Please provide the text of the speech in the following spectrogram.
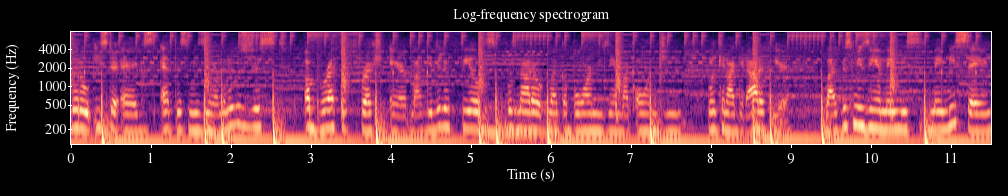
little Easter eggs at this museum, and it was just a breath of fresh air. Like it didn't feel this was not a like a boring museum. Like OMG, when can I get out of here? Like this museum made me made me say,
